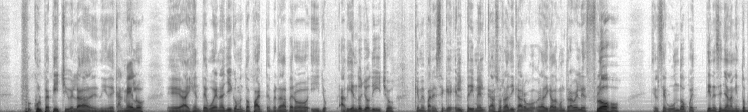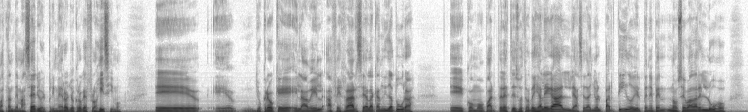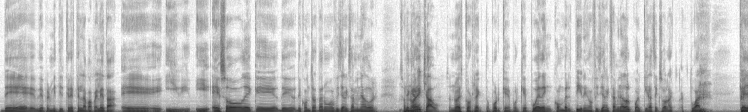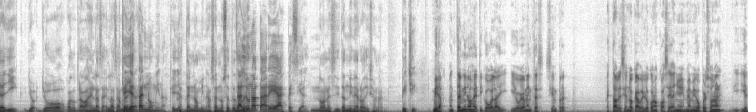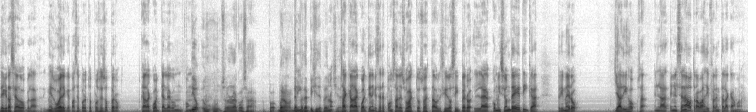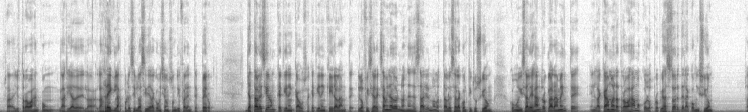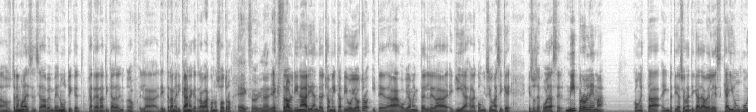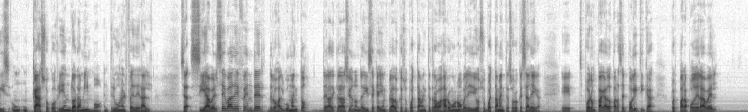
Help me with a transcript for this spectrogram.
culpa de Pichi, ¿verdad? Ni de Carmelo. Eh, hay gente buena allí como en todas partes, ¿verdad? Pero, y yo, habiendo yo dicho que me parece que el primer caso radicado, radicado contra Abel es flojo, que el segundo, pues, tiene señalamientos bastante más serios. El primero, yo creo que es flojísimo. Eh, eh, yo creo que el Abel aferrarse a la candidatura eh, como parte de, su estrategia legal le hace daño al partido y el PNP no se va a dar el lujo de, de permitir que esté en la papeleta. Eh, y, y eso de que de, de contratar un oficial examinador, eso ¿De no es- hay chavo? eso no es correcto. ¿Por qué? Porque pueden convertir en oficial examinador cualquier asesor act- actual que hay allí. Yo, yo cuando trabajé en la, en la asamblea. Que ya está en nómina. que ya está en nómina. O sea, no se trata Darle de- una tarea especial. No necesitan dinero adicional. Pichi. Mira, en términos éticos, ¿verdad? Y, y obviamente siempre estableciendo que a Abel lo conozco hace años y es mi amigo personal y, y es desgraciado, ¿verdad? Me duele que pase por estos procesos, pero cada cual carga con... con- Digo, un- un- solo una cosa. Bueno, después Sí. de Pichi, después Bueno, de Pichi. o sea, cada cual tiene que ser responsable de sus actos, eso es establecido así. Pero la comisión de ética, primero, ya dijo, o sea, en, la, en el Senado trabaja diferente a la Cámara. O sea, ellos trabajan con las, de, la- las reglas, por decirlo así, de la comisión son diferentes. Pero ya establecieron que tienen causa, que tienen que ir adelante. El oficial examinador no es necesario, no lo establece la Constitución. Como dice Alejandro, claramente en la Cámara trabajamos con los propios asesores de la comisión. O sea, nosotros tenemos la licenciada Benvenuti, que es catedrática de, la, la- de Interamericana, que trabaja con nosotros Extraordinaria. extraordinaria en derecho administrativo y otro y te da obviamente le da guías a la comisión así que eso se puede hacer mi problema con esta investigación ética de Abel es que hay un juicio un, caso corriendo ahora mismo en tribunal federal o sea si Abel se va a defender de los argumentos de la declaración donde dice que hay empleados que supuestamente trabajaron o no, ¿verdad? y digo supuestamente, eso es lo que se alega, eh, fueron pagados para hacer política, pues para poder haber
